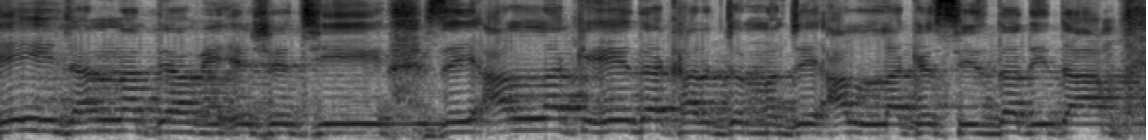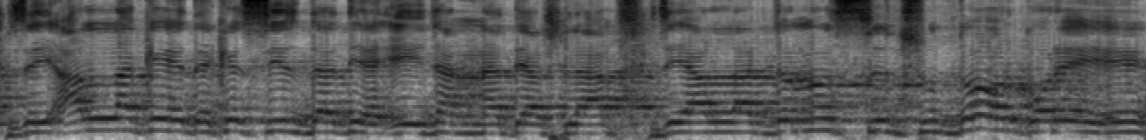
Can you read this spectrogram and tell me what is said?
এই জান্নাতে আমি এসেছি। যে আল্লাহকে দেখার জন্য, যে আল্লাহকে সিজদা দিতাম, যে আল্লাহকে দেখে সিজদা দিয়ে এই জান্নাতে আসলাম, যে আল্লাহর জন্য সু- সুন্দর করে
